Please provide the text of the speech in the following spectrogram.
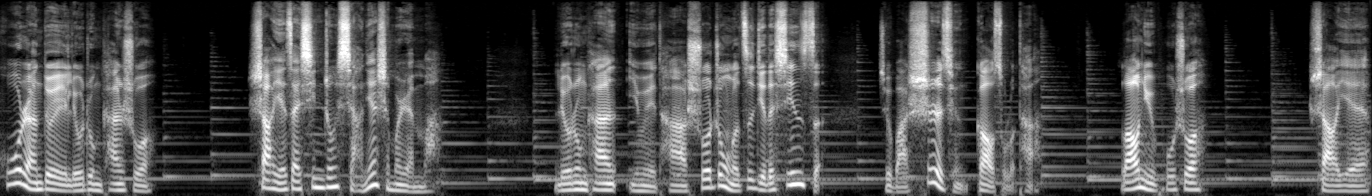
忽然对刘仲堪说：“少爷在心中想念什么人吗？”刘仲堪因为他说中了自己的心思，就把事情告诉了他。老女仆说：“少爷。”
